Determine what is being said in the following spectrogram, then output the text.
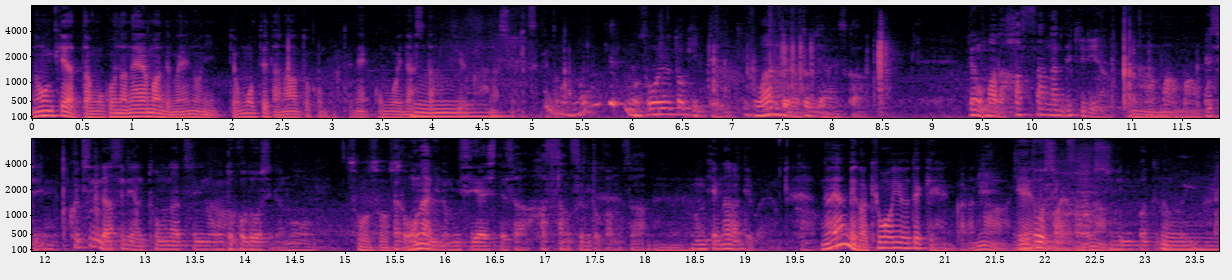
ノンケやったらもうこんな悩まんでもええのにって思ってたなとか思ってね思い出したっていう話なんですけど。でもノンケもそういう時って不安定な時じゃないですか。でもまだ発散ができるやん。あまあまあやし口に出せるやん友達の男同士でも。そうそうそう。オナニーの見せ合いしてさ発散するとかもさ文献ならではやんか。悩みが共有できへんからな芸同士がさ不思議にこうやってなんか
